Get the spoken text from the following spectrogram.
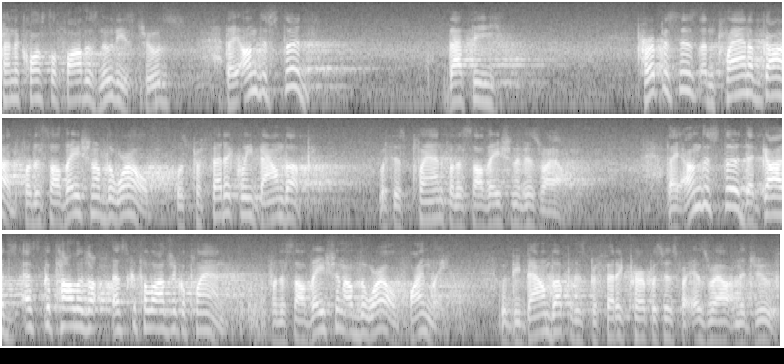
Pentecostal fathers knew these truths. They understood that the purposes and plan of God for the salvation of the world was prophetically bound up with his plan for the salvation of Israel. They understood that God's eschatological plan for the salvation of the world, finally, would be bound up with his prophetic purposes for Israel and the Jews.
